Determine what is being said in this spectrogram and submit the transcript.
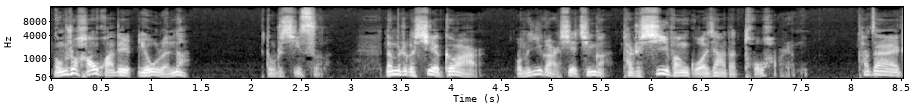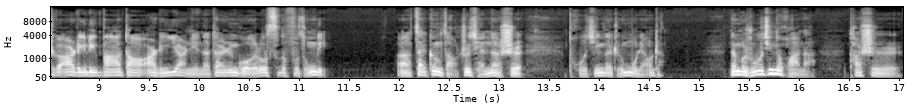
我们说豪华的游轮呢，都是其次了。那么这个谢戈尔，我们伊戈尔谢钦啊，他是西方国家的头号人物。他在这个二零零八到二零一二年呢，担任过俄罗斯的副总理。啊，在更早之前呢，是普京的这个幕僚长。那么如今的话呢，他是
